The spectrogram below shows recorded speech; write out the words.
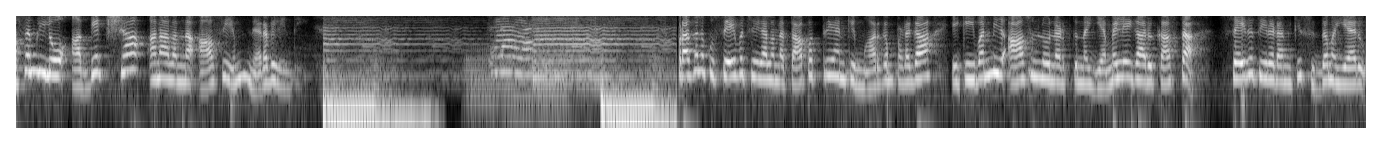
అసెంబ్లీలో అధ్యక్ష అనాలన్న ఆశయం నెరవేరింది. ప్రజలకు సేవ చేయాలన్న తాపత్రయానికి మార్గం పడగా ఇక ఇవన్నీ ఆశంలో నడుపుతున్న ఎమ్మెల్యే గారు కాస్త సేద తీరడానికి సిద్ధమయ్యారు.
